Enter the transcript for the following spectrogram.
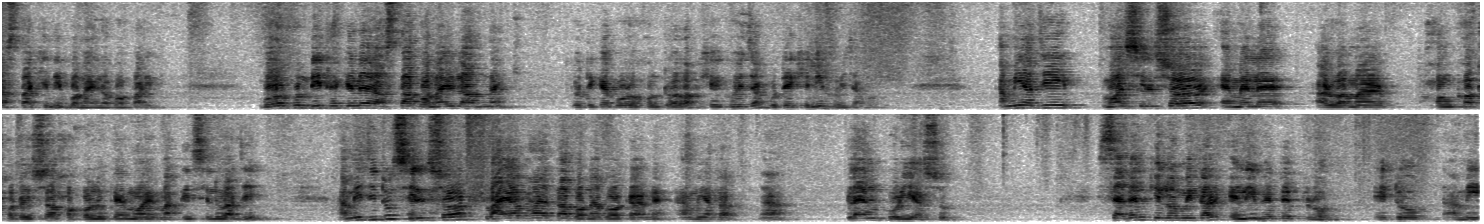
ৰাস্তাখিনি বনাই ল'ব পাৰিম। বৰষুণ দি থাকিলে ৰাস্তা বনাই লাভ নাই। গতিকে বৰষুণটো অলপ শেষ হৈ যাওক গোটেইখিনি হৈ যাব। আমি আজি মই শিলচৰৰ এম এল এ আৰু আমাৰ সংসদ সদস্য সকলোকে মই মাতিছিলোঁ আজি। আমি যিটো শিলচৰত ফ্লাইঅভাৰ এটা বনাবৰ কাৰণে আমি এটা প্লেন কৰি আছোঁ। Seven kilometre elevated road. এইটো আমি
